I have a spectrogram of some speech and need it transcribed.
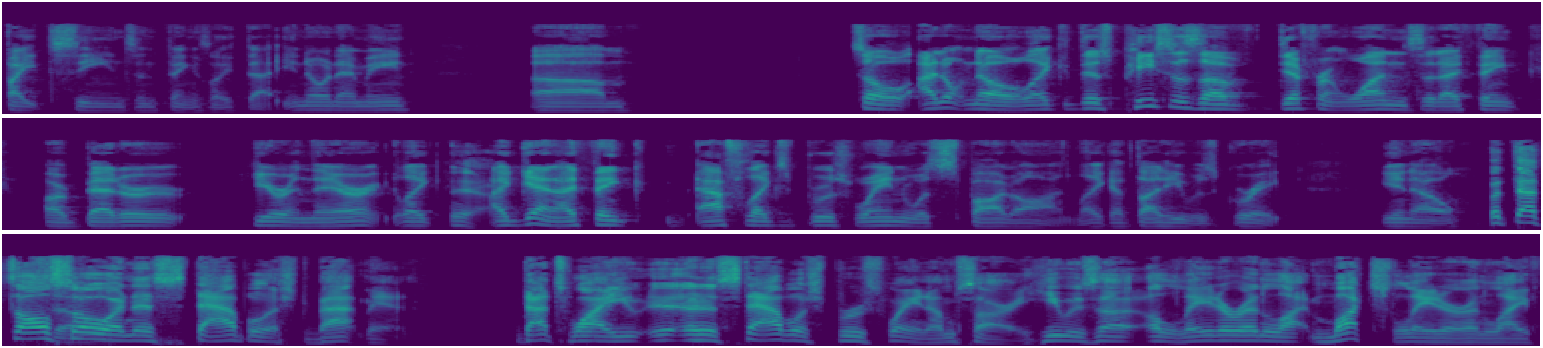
fight scenes and things like that. You know what I mean? Um, so I don't know. Like, there's pieces of different ones that I think are better here and there. Like, Yeah. again, I think Affleck's Bruce Wayne was spot on. Like, I thought he was great. You know, But that's also So- an established Batman. That's why you an established Bruce Wayne. I'm sorry, he was a, a later in life, much later in life,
